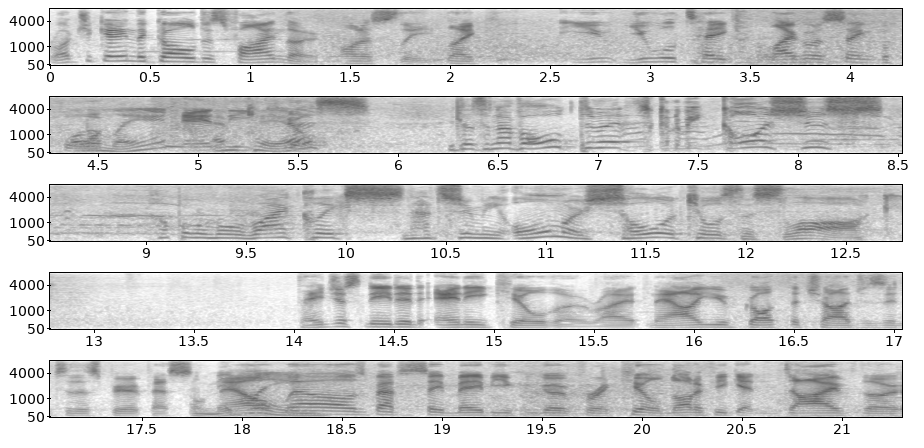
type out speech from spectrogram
Roger getting the gold is fine though, honestly. Like, you you will take, like I was saying before, any kill. MKS. He doesn't have ultimate. He's gonna be cautious. Couple of more right clicks. Natsumi almost solo kills the Slark. They just needed any kill though, right? Now you've got the charges into the Spirit Vessel. Now, lane. well, I was about to say maybe you can go for a kill. Not if you're getting dived though.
